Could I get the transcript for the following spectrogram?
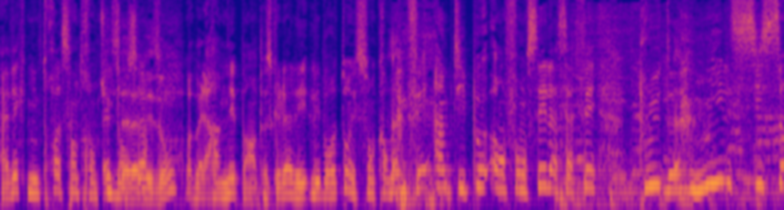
avec 1338 Eh, c'est à la danseurs. maison Oh bah la ramenez pas, hein, parce que là, les, les Bretons, ils se sont quand même fait un petit peu enfoncer. Là, ça fait plus de 1600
